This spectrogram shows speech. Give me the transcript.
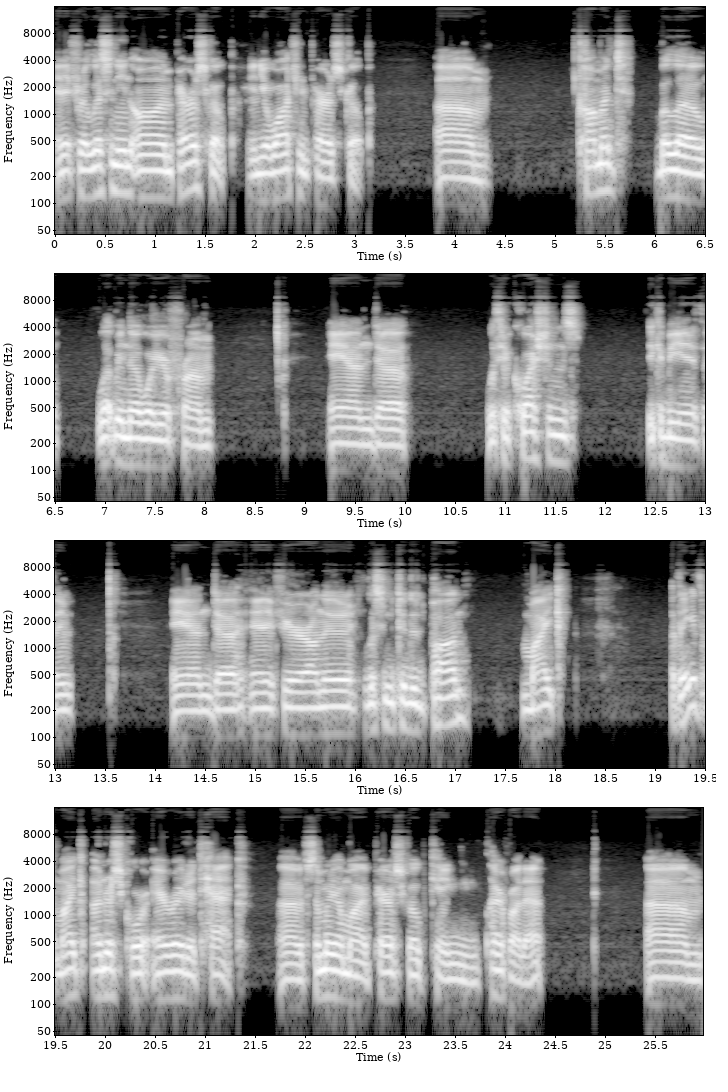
And if you're listening on Periscope and you're watching Periscope, um, comment below. Let me know where you're from. And uh, with your questions, it could be anything. And uh, and if you're on the listening to the pod, Mike, I think it's Mike underscore air raid attack. Uh, if somebody on my Periscope can clarify that, um,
